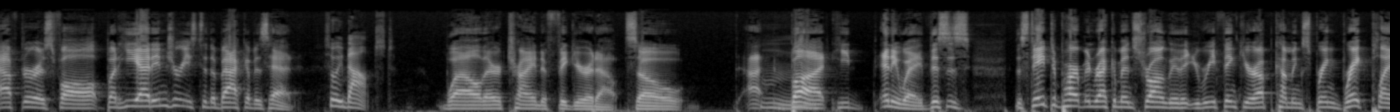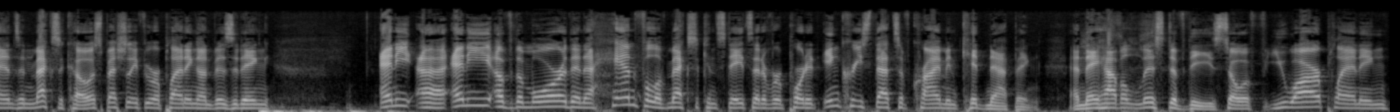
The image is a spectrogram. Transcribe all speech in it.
after his fall, but he had injuries to the back of his head. So he bounced. Well, they're trying to figure it out. So, I, but he anyway. This is the State Department recommends strongly that you rethink your upcoming spring break plans in Mexico, especially if you are planning on visiting any uh, any of the more than a handful of Mexican states that have reported increased deaths of crime and kidnapping, and they have a list of these. So if you are planning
